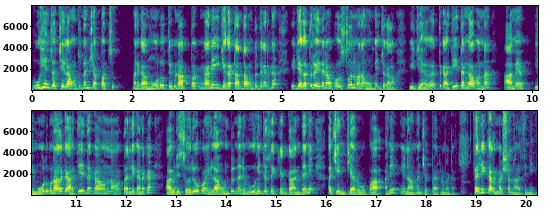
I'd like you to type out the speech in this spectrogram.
ఊహించవచ్చు ఇలా ఉంటుందని చెప్పచ్చు. మనకి ఆ మూడు త్రిగుణాత్మకంగానే ఈ జగత్ అంతా ఉంటుంది కనుక ఈ జగత్తులో ఏదైనా ఒక వస్తువుని మనం ఊహించగలం. ఈ జగత్తుకు అతీతంగా ఉన్న ఆమె ఈ మూడు గుణాలకి అతీతంగా ఉన్న తల్లి కనుక ఆవిడ స్వరూపం ఇలా ఉంటుందని ఊహించశక్యం కాందని అచింత్య రూప అని ఈ నామని చెప్పారనమాట కలి కల్మష నాశిని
